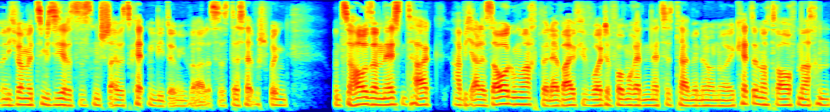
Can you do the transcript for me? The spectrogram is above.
und ich war mir ziemlich sicher, dass es ein steifes Kettenlied irgendwie war, dass es deshalb springt. Und zu Hause am nächsten Tag habe ich alles sauer gemacht, weil der Wi-Fi wollte vom Rennen letztes Teil mir eine neue Kette noch drauf machen.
